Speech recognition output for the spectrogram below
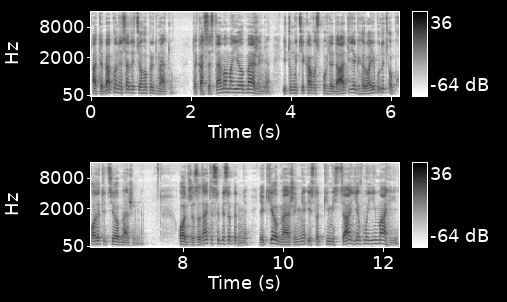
а тебе понесе до цього предмету. Така система має обмеження, і тому цікаво споглядати, як герої будуть обходити ці обмеження. Отже, задайте собі запитання, які обмеження і слабкі місця є в моїй магії,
